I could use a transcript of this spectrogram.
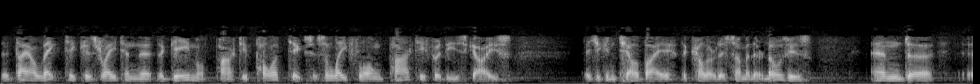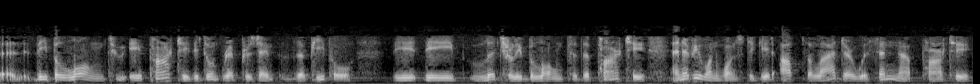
The dialectic is right in the, the game of party politics. It's a lifelong party for these guys, as you can tell by the colour of some of their noses and uh, uh, they belong to a party. They don't represent the people. They, they literally belong to the party, and everyone wants to get up the ladder within that party.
